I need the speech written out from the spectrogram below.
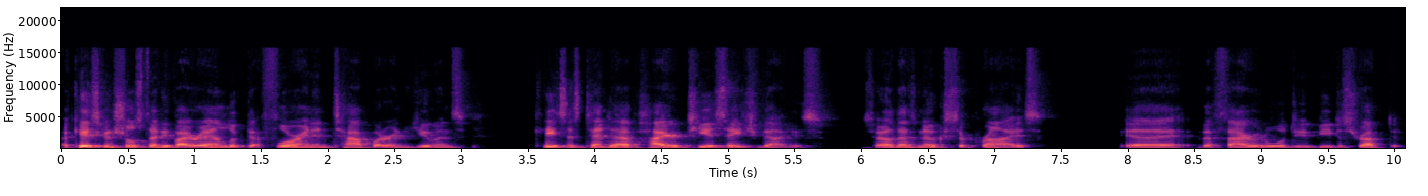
A case control study of Iran looked at fluorine in tap water in humans. Cases tend to have higher TSH values. So that's no surprise. Uh, the thyroid will be disrupted.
